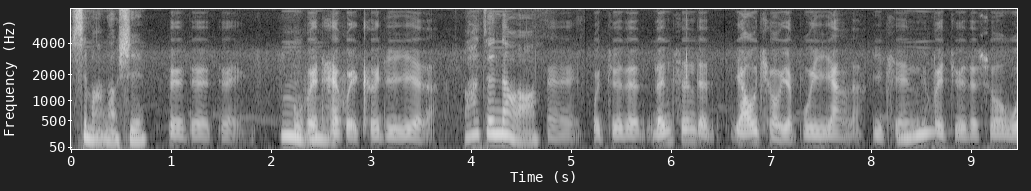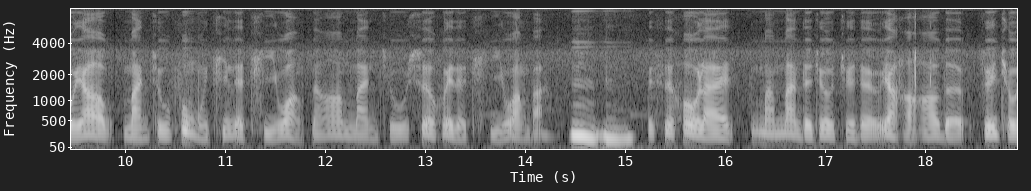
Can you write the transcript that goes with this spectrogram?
是吗，老师？对对对，不会再回科技业了。啊，真的啊！哎，我觉得人生的要求也不一样了。以前会觉得说我要满足父母亲的期望，然后满足社会的期望吧。嗯嗯。可是后来慢慢的就觉得要好好的追求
